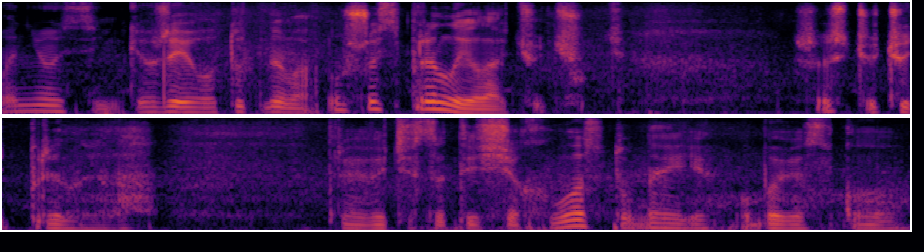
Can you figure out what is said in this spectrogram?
Манюсіньке, вже його тут нема. Ну щось прилила чуть-чуть. Щось чуть-чуть прилила. Треба вичесати ще хвост у неї обов'язково.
